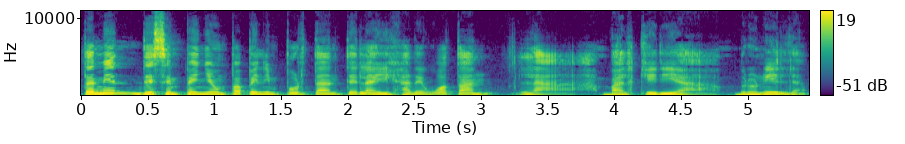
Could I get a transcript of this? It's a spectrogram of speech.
También desempeña un papel importante la hija de Wotan, la Valquiria Brunilda,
